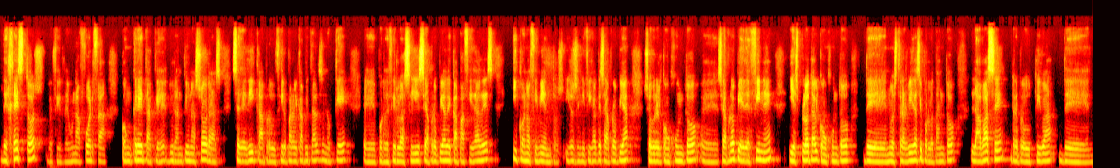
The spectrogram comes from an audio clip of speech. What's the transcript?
de gestos, es decir, de una fuerza concreta que durante unas horas se dedica a producir para el capital, sino que, eh, por decirlo así, se apropia de capacidades y conocimientos. Y eso significa que se apropia sobre el conjunto, eh, se apropia y define y explota el conjunto de nuestras vidas y por lo tanto la base reproductiva de,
